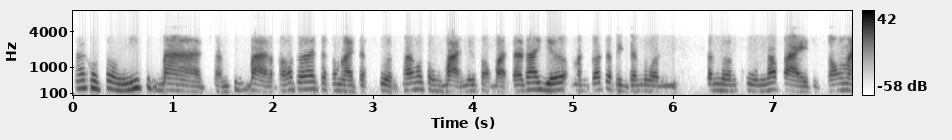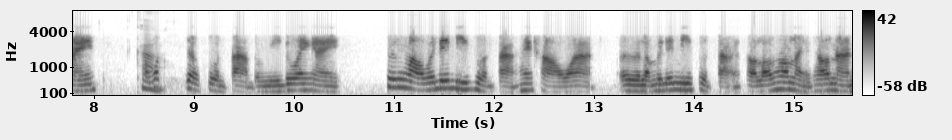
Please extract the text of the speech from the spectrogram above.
ค่าขนส่งยี่สิบาทสามสิบาทเขาก็จะได้จากกำไรจากส่วนค่าขนส่งบาทหนึ่งสองบาทแต่ถ้าเยอะมันก็จะเป็นจำนวนจำนวนคูณเข้าไปถูกต้องไหมเขาก็จากส่วนต่างตรงนี้ด้วยไง ซึ่งเราไม่ได้มีส่วนต่างให้เขาว่าเออ เราไม่ได้มีส่วนต่างเขาเราเท่าไหร่เท่านั้น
